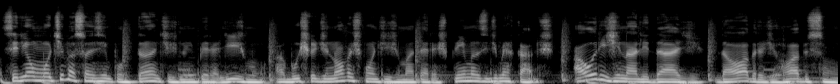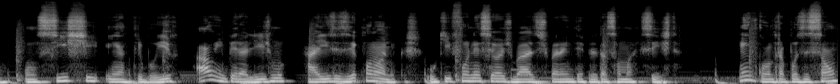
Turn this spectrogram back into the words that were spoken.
Seriam motivações importantes no imperialismo a busca de novas fontes de matérias-primas e de mercados. A originalidade da obra de Robson consiste em atribuir ao imperialismo raízes econômicas, o que forneceu as bases para a interpretação marxista. Em contraposição,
